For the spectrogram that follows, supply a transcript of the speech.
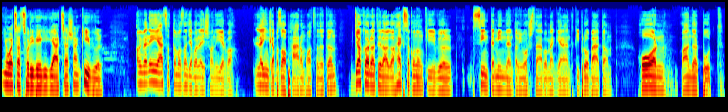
8 végigjátszásán kívül? Amivel én játszottam, az nagyjából le is van írva. Leginkább az App 365-ön. Gyakorlatilag a Hexagonon kívül szinte mindent, ami mostanában megjelent, kipróbáltam. Horn, Wonderput.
